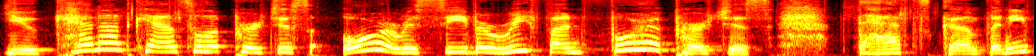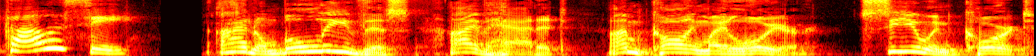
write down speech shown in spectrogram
You cannot cancel a purchase or receive a refund for a purchase. That's company policy. I don't believe this. I've had it. I'm calling my lawyer. See you in court.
